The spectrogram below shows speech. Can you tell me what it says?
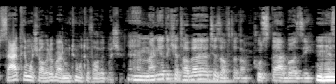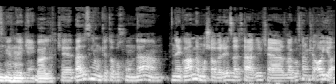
سطح مشاوره بر می‌تونه متفاوت باشه. من یاد کتاب چیز افتادم. پوست در بازی. skin in بله. که بعد از این اون کتاب خوندم نگاهم به مشاوره ذره تغییر کرد و گفتم که آیا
